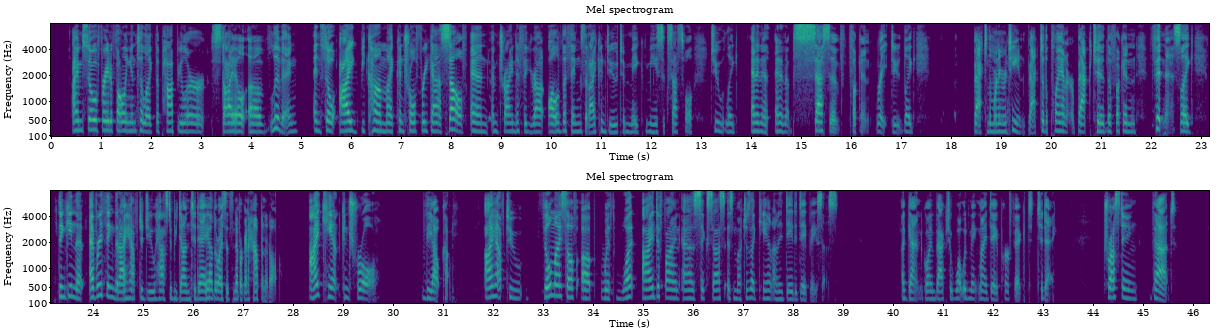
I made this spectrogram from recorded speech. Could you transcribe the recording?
I'm so afraid of falling into like the popular style of living. And so I become my control freak ass self and I'm trying to figure out all of the things that I can do to make me successful to like at an, at an obsessive fucking rate, dude. Like back to the morning routine, back to the planner, back to the fucking fitness. Like thinking that everything that I have to do has to be done today, otherwise, it's never going to happen at all. I can't control the outcome. I have to fill myself up with what I define as success as much as I can on a day to day basis. Again, going back to what would make my day perfect today. Trusting that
